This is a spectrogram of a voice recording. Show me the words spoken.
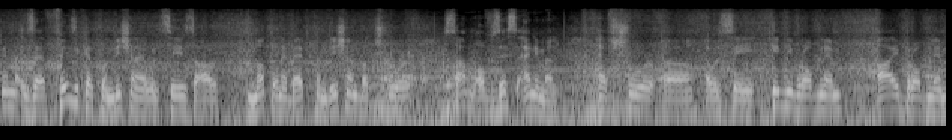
The physical condition, I will say, is are not in a bad condition, but sure, some of this animal have sure, uh, I will say, kidney problem, eye problem,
